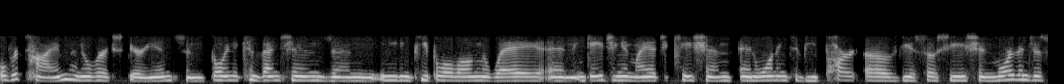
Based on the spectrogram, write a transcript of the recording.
over time and over experience and going to conventions and meeting people along the way and engaging in my education and wanting to be part of the association more than just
